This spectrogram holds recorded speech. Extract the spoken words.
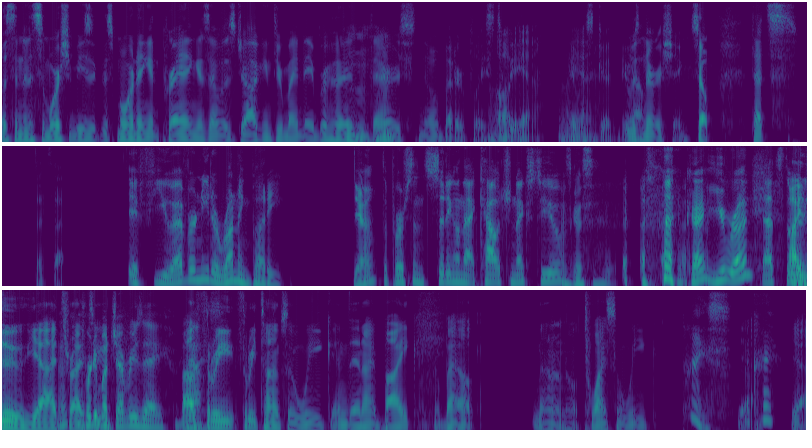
listening to some worship music this morning and praying as I was jogging through my neighborhood, Mhm. there's no better place to Oh be. yeah. Oh, It yeah. was good. It was nourishing. So that's that's that. If you ever need a running buddy, Yeah. the person sitting on that couch next to you. I was gonna say okay, you run? that's the I do. Yeah, I try pretty to. much every day. about Yeah. three three times a week, and then I bike about I don't know twice a week. Nice. Yeah. Okay. Yeah,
